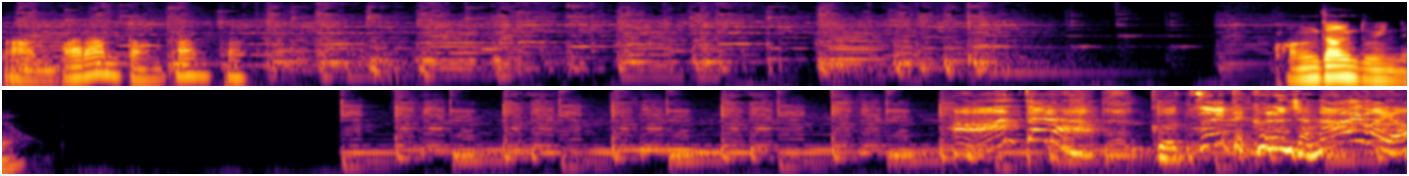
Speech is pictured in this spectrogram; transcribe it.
パンパランパンパンパン。 광장도 있네요 あんたらくっついてくるんじゃないわよ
